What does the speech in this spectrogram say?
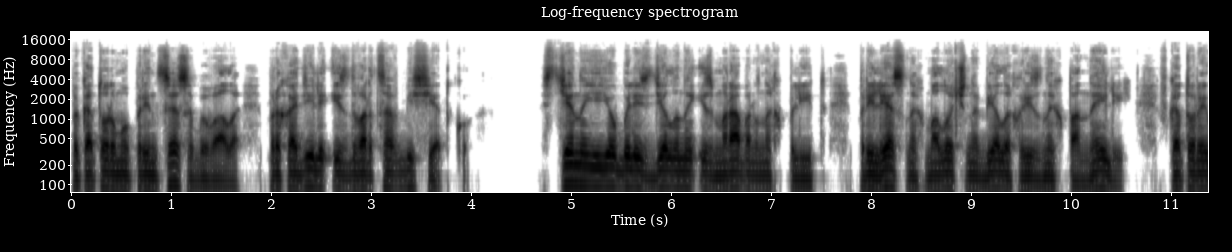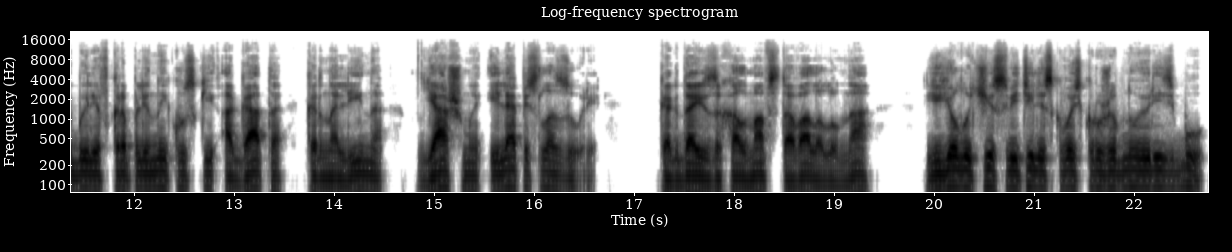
по которому принцесса, бывало, проходили из дворца в беседку. Стены ее были сделаны из мраморных плит, прелестных молочно-белых резных панелей, в которые были вкраплены куски агата, карналина, яшмы и ляпис-лазури. Когда из-за холма вставала луна, ее лучи светили сквозь кружевную резьбу,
